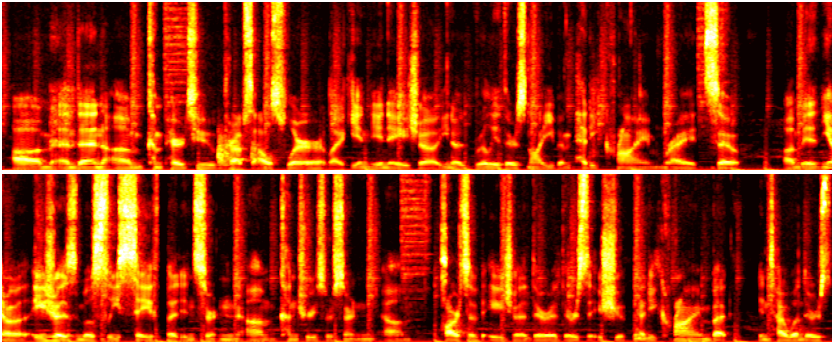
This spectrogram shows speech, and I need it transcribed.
um, and then um, compared to perhaps elsewhere, like in in Asia, you know, really there's not even petty crime, right? So. Um, it, you know, Asia is mostly safe, but in certain um, countries or certain um, parts of Asia, there there's the issue of petty crime. But in Taiwan, there's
